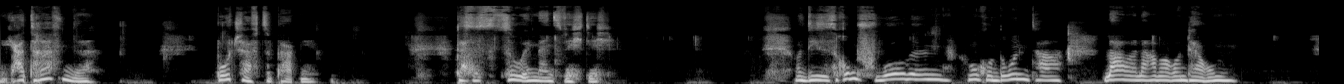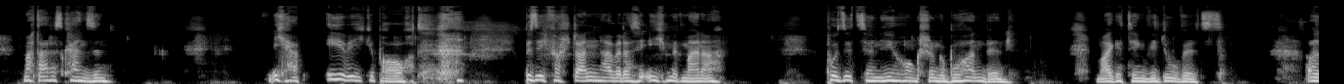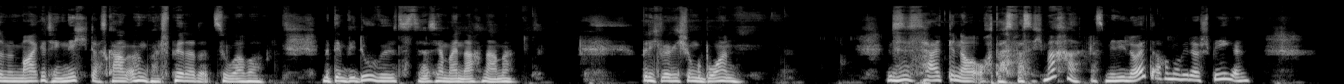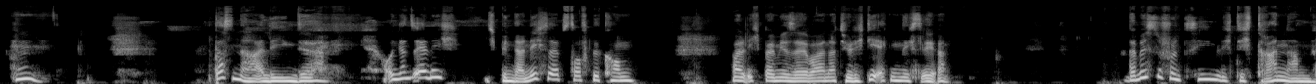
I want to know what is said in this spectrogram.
ja, treffende Botschaft zu packen. Das ist so immens wichtig. Und dieses Rumschwurbeln, hoch und runter, Laber, Laber rundherum, macht alles keinen Sinn. Ich habe ewig gebraucht, bis ich verstanden habe, dass ich mit meiner Positionierung schon geboren bin. Marketing, wie du willst. Also mit Marketing nicht, das kam irgendwann später dazu, aber mit dem wie du willst, das ist ja mein Nachname, bin ich wirklich schon geboren. Und das ist halt genau auch das, was ich mache, was mir die Leute auch immer wieder spiegeln. Hm. Das Naheliegende. Und ganz ehrlich, ich bin da nicht selbst drauf gekommen, weil ich bei mir selber natürlich die Ecken nicht sehe. Da bist du schon ziemlich dicht dran am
